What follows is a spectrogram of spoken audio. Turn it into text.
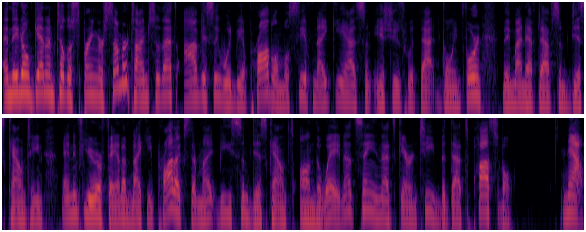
and they don't get them till the spring or summertime. So that's obviously would be a problem. We'll see if Nike has some issues with that going forward. They might have to have some discounting. And if you're a fan of Nike products, there might be some discounts on the way. Not saying that's guaranteed, but that's possible. Now,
